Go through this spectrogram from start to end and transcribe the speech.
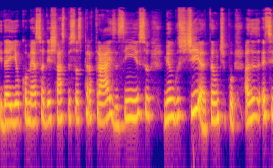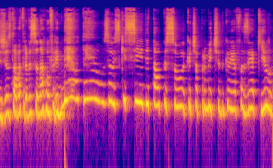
e daí eu começo a deixar as pessoas para trás, assim, isso me angustia. Então, tipo, às vezes, esses dias eu estava atravessando a rua, eu falei, meu Deus, eu esqueci de tal pessoa que eu tinha prometido que eu ia fazer aquilo.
